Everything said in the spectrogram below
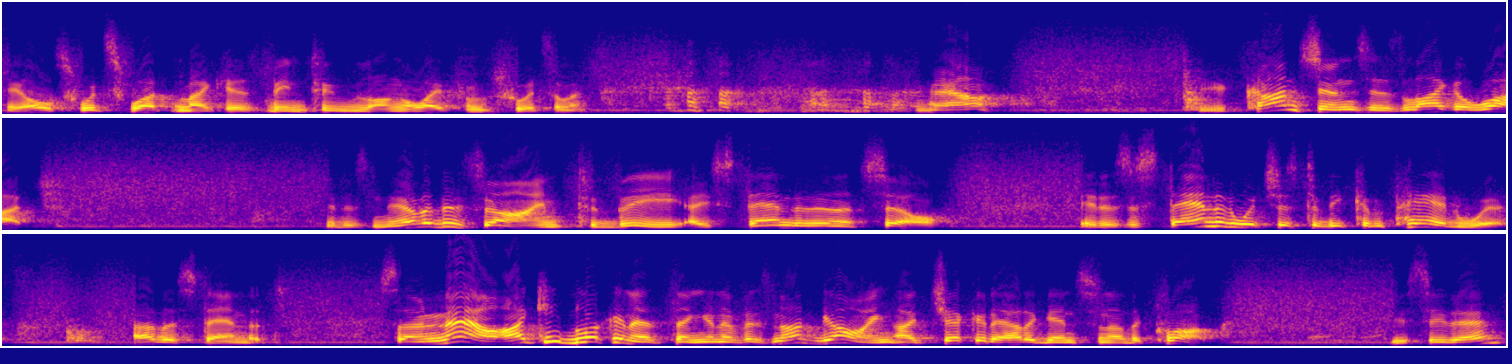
The old Swiss watchmaker has been too long away from Switzerland. now, your conscience is like a watch. It is never designed to be a standard in itself. It is a standard which is to be compared with other standards. So now I keep looking at thing, and if it's not going, I check it out against another clock. You see that?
